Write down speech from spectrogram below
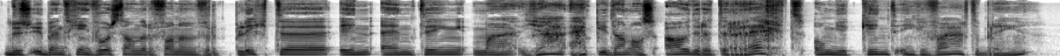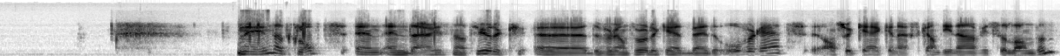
Dus u bent geen voorstander van een verplichte inenting, maar ja, heb je dan als ouder het recht om je kind in gevaar te brengen? Dat klopt. En, en daar is natuurlijk uh, de verantwoordelijkheid bij de overheid. Als we kijken naar Scandinavische landen,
